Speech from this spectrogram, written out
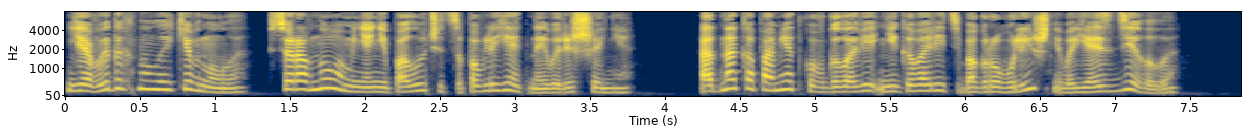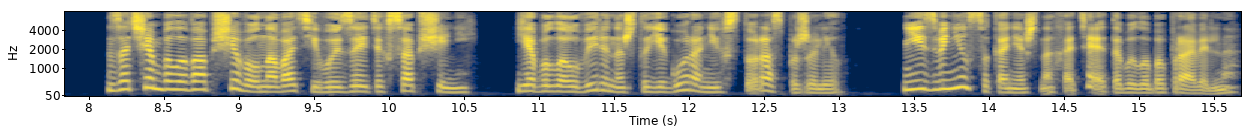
Я выдохнула и кивнула. Все равно у меня не получится повлиять на его решение. Однако пометку в голове «не говорить Багрову лишнего» я сделала. Зачем было вообще волновать его из-за этих сообщений? Я была уверена, что Егор о них сто раз пожалел. Не извинился, конечно, хотя это было бы правильно.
